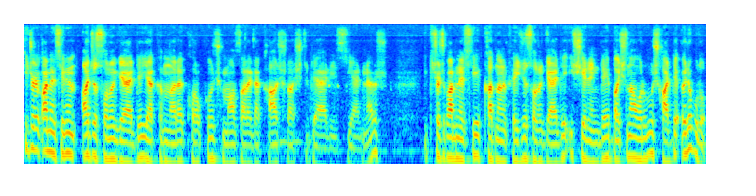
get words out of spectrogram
İki çocuk annesinin acı sonu geldi. Yakınları korkunç manzarayla karşılaştı değerli izleyenler. İki çocuk annesi kadının feci sonu geldi. İş yerinde başına vurulmuş halde ölü bulundu.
